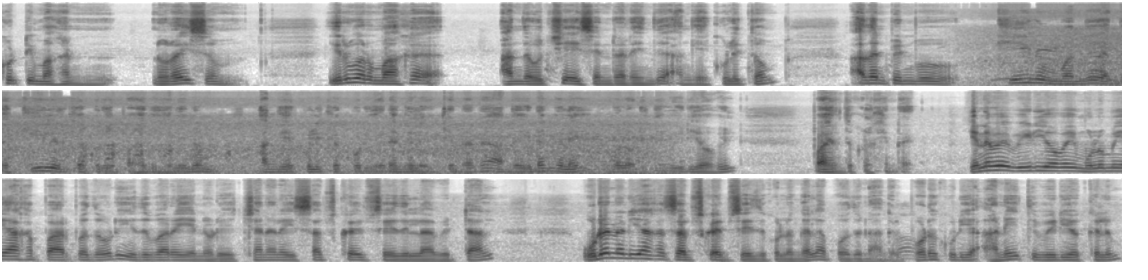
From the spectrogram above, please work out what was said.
குட்டி மகன் நுரைசும் இருவருமாக அந்த உச்சியை சென்றடைந்து அங்கே குளித்தோம். அதன் பின்பு கீழும் வந்து அந்த கீழ் இருக்கக்கூடிய பகுதிகளிலும் அங்கே குளிக்கக்கூடிய இடங்கள் இருக்கின்றன. அந்த இடங்களை உங்களுடைய இந்த வீடியோவில் பகிர்ந்து கொள்கின்றேன். எனவே வீடியோவை முழுமையாக பார்ப்பதோடு இதுவரை என்னுடைய சேனலை சப்ஸ்கிரைப் செய்தில்லாவிட்டால் உடனடியாக சப்ஸ்கிரைப் செய்து கொள்ளுங்கள். அப்போது நாங்கள் போடக்கூடிய அனைத்து வீடியோக்களும்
